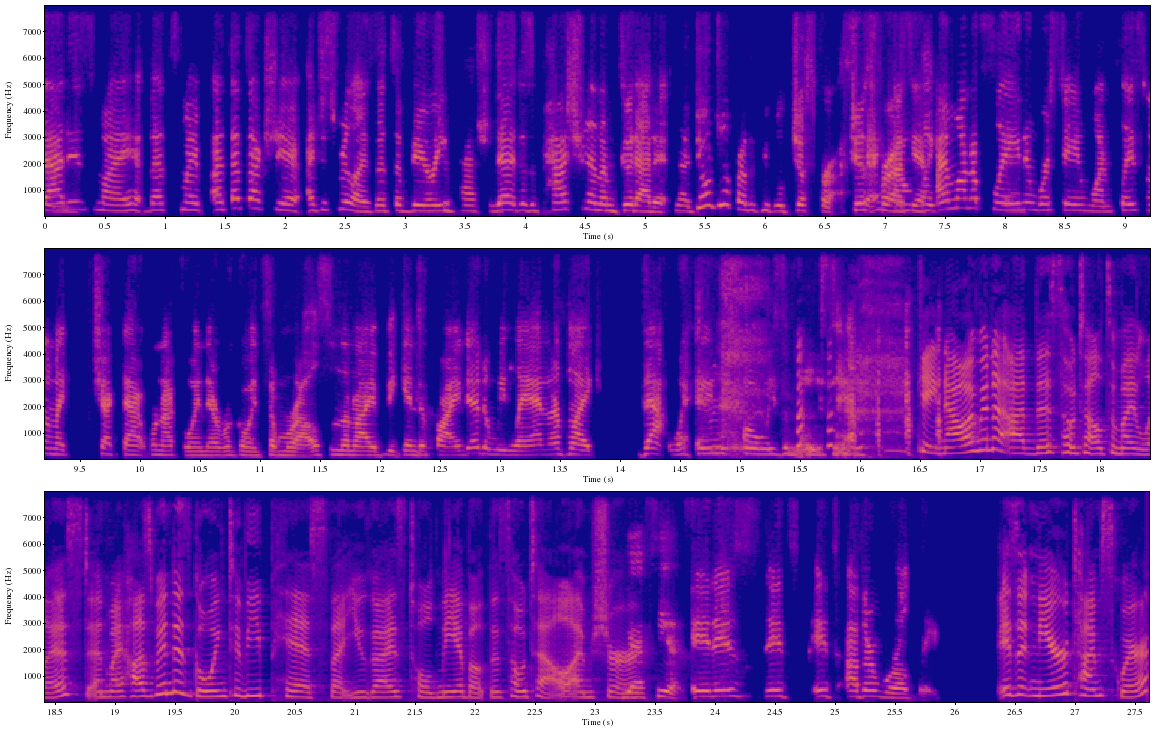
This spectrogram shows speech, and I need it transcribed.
that a that my that's my uh, that's actually I just realized that's a very a passion. that is a passion and I'm good at it. Yeah, don't do it for other people, just for us. Just okay? for us, yeah. like, I'm on a plane yeah. and we're staying in one place, and I'm like, check that. We're not going there. We're going somewhere else. And then I begin to find it, and we land, and I'm like, that way. it was always amazing. Okay, now I'm going to add this hotel to my list, and my husband is going to be pissed that you guys told me about this hotel, I'm sure. yes, he is. It is. It's it's otherworldly. Is it near Times Square?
